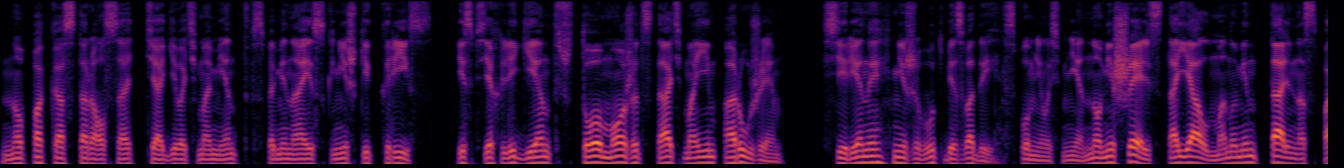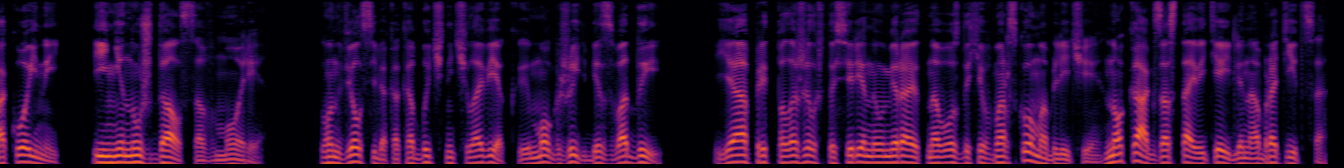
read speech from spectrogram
Но пока старался оттягивать момент, вспоминая из книжки Крис, из всех легенд, что может стать моим оружием. Сирены не живут без воды, вспомнилось мне, но Мишель стоял монументально спокойный и не нуждался в море. Он вел себя как обычный человек и мог жить без воды. Я предположил, что сирены умирают на воздухе в морском обличии, но как заставить Эйдлина обратиться?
